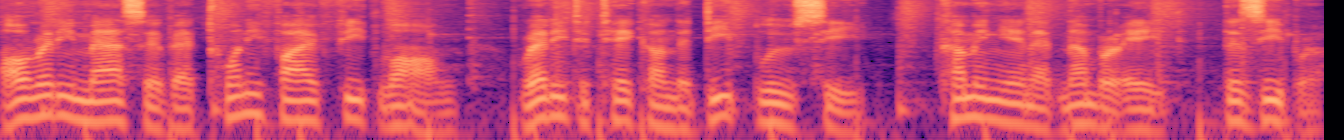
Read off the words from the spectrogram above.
already massive at 25 feet long, ready to take on the deep blue sea, coming in at number 8, the zebra.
